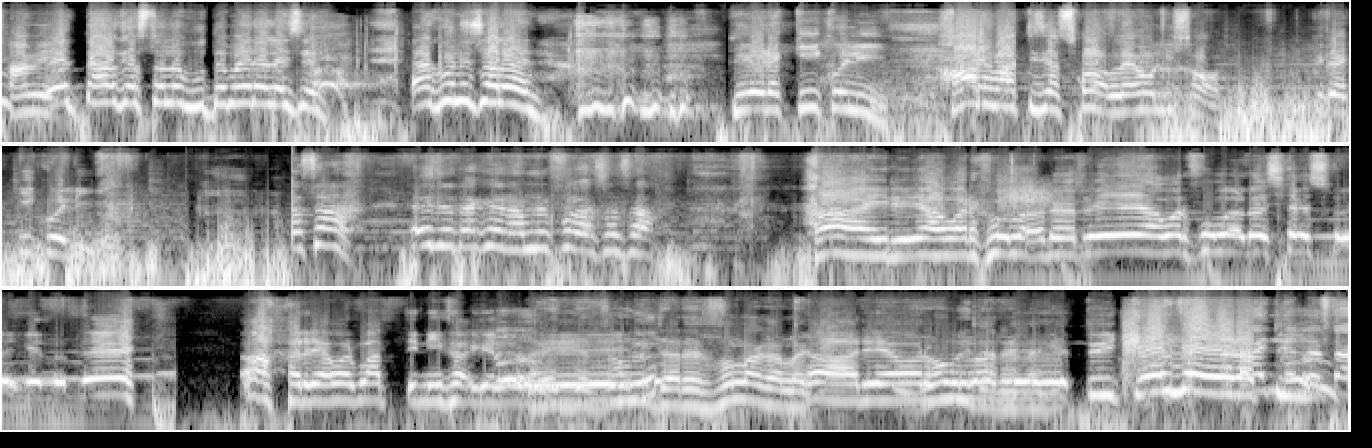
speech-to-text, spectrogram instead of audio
শামিম। এই তাল গাছ তলে ভূতে মাইরা লাইছে। এখনই চলেন। তুই এটা কি কইলি? হারে বাতি যা চল এমনই চল তুই এটা কি কইলি? চাচা এই যে দেখেন আপনি ফুল চাচা। হাই রে আমার ফোলাটা রে আমার ফোলাটা শেষ হয়ে গেল রে। আরে আমার বাতি নিভা গেল রে। জমিদারের ফোলা গালা আরে আমার ফোলা জমিদারের রে। লাগে। তুই এরা তুই কাইন্দেন না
